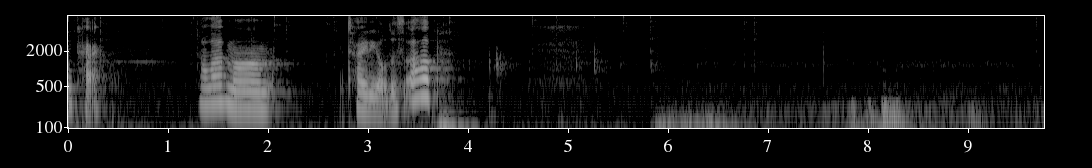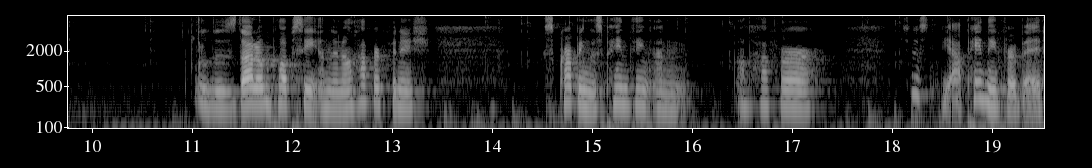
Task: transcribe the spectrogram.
Okay. I'll have mom tidy all this up. Lose that on Plopsy and then I'll have her finish scrapping this painting and I'll have her just, yeah, painting for a bit.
